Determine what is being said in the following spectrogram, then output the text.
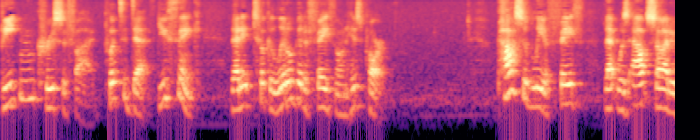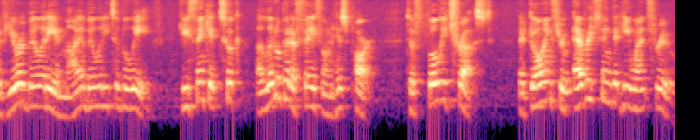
beaten, crucified, put to death? Do you think that it took a little bit of faith on his part? Possibly a faith that was outside of your ability and my ability to believe? Do you think it took a little bit of faith on his part to fully trust that going through everything that he went through,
